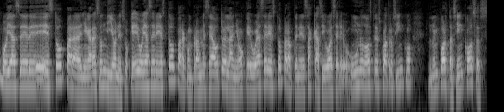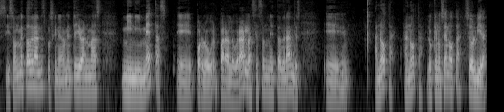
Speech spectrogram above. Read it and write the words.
voy a hacer esto para llegar a esos millones, ok, voy a hacer esto para comprarme ese auto del año, ok, voy a hacer esto para obtener esa casa y voy a hacer 1, 2, 3, 4, 5, no importa, 100 cosas. Si son metas grandes, pues generalmente llevan más mini metas eh, por para lograrlas, esas metas grandes. Eh, anota, anota. Lo que no se anota, se olvida.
